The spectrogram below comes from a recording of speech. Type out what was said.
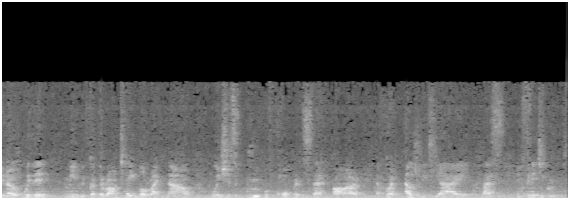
you know, within. I mean, we've got the round table right now, which is a group of corporates that are have got LGBTI plus affinity groups,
